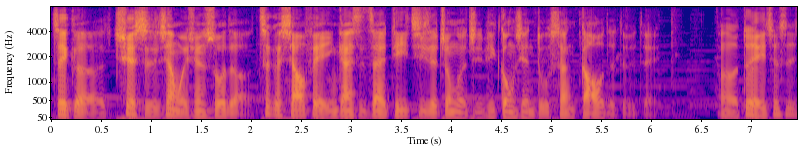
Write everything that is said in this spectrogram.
这个确实像伟轩说的，这个消费应该是在第一季的中国 GDP 贡献度算高的，对不对？呃，对，就是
